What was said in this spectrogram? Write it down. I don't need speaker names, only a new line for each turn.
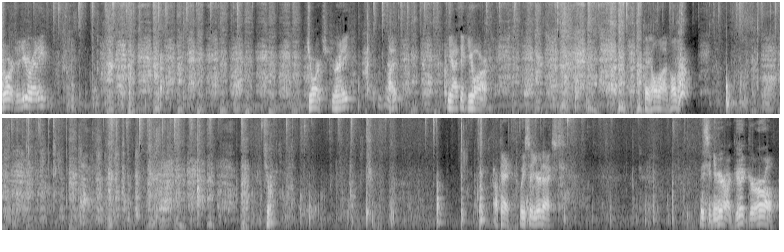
George, are you ready? George, you ready? I, yeah, I think you are. Okay, hold on, hold on. George. Okay, Lisa, you're next. Lisa, give here a good girl.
